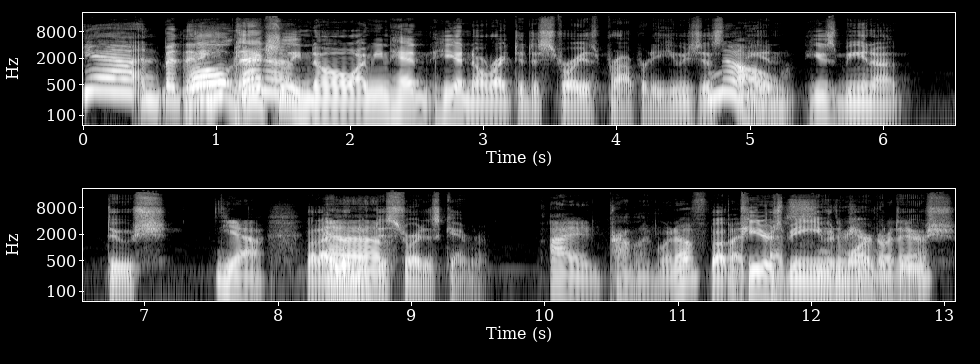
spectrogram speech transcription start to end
Yeah, and but then Well, he kinda, actually, no. I mean, had he had no right to destroy his property. He was just No. being he was being a douche. yeah. But I wouldn't have Um, destroyed his camera. I probably would have. But, Peter's being even more of a there. douche.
